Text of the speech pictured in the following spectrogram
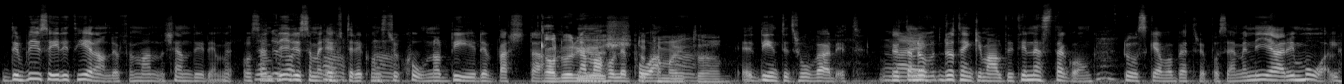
Det blir så irriterande för man kände ju det. Och sen det blir var- det som en mm, efterrekonstruktion och det är det värsta Ja, det när ju, man håller då på. man ju Mm. inte... Eh, Det är inte trovärdigt. Nej. Utan då, då tänker man alltid till nästa gång, då ska jag vara bättre på att säga, men ni är i mål.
